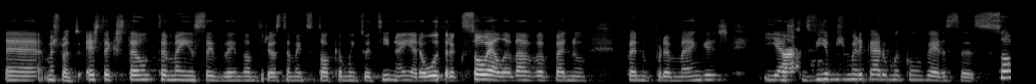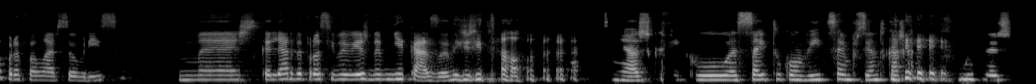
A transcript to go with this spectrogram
Uh, mas pronto, esta questão também eu sei da endometriose também te toca muito a ti, não é? Era outra que só ela dava pano, pano para mangas e acho que devíamos marcar uma conversa só para falar sobre isso, mas se calhar da próxima vez na minha casa digital. Sim, acho que fico, aceito o convite 100%, que acho que muitas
